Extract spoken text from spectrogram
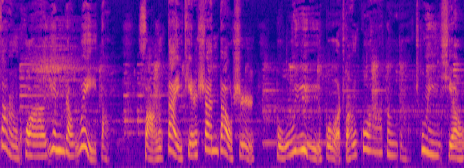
葬花阴着味道，仿代天山道士。不遇泊船瓜洲的春宵，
